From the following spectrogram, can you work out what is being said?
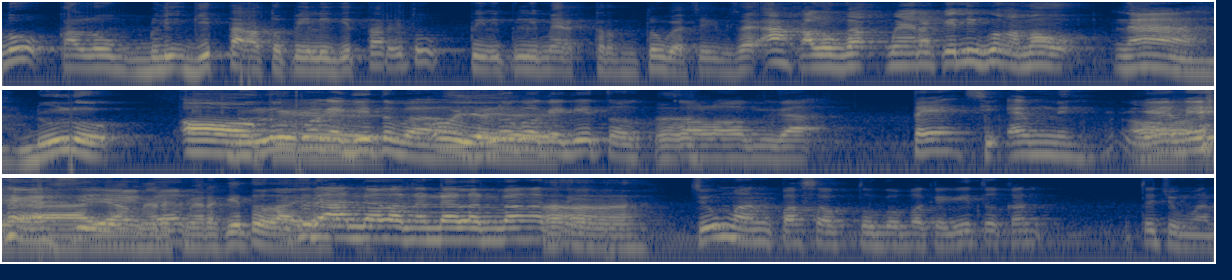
lu kalau beli gitar atau pilih gitar itu pilih-pilih merek tertentu gak sih? Misalnya ah kalau nggak merek ini gua nggak mau. Nah, dulu. Oh, dulu oke. gua kayak gitu, Bang. Oh, iya, dulu iya, gua iya. kayak gitu. Kalau nggak T si M nih. Oh, ya nih iya, nggak sih iya, ya kan? merek-merek itu lah Itu ya. udah andalan-andalan banget nih. Ah. Cuman pas waktu gua pakai gitu kan itu cuman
